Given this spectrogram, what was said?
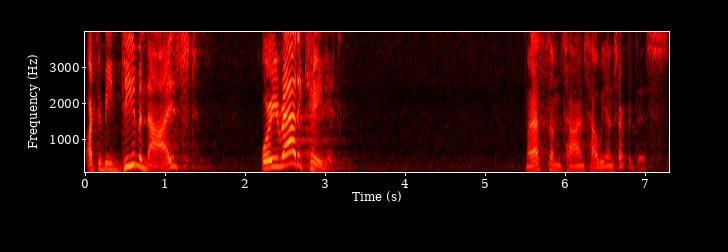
are to be demonized or eradicated. Now, that's sometimes how we interpret this.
